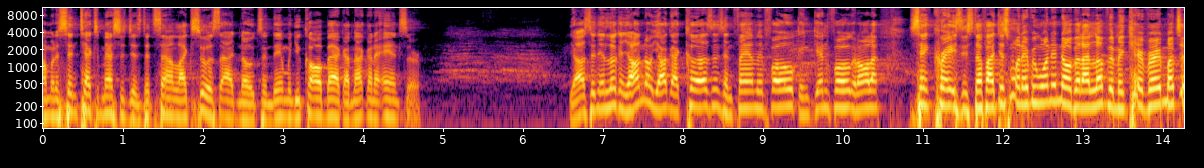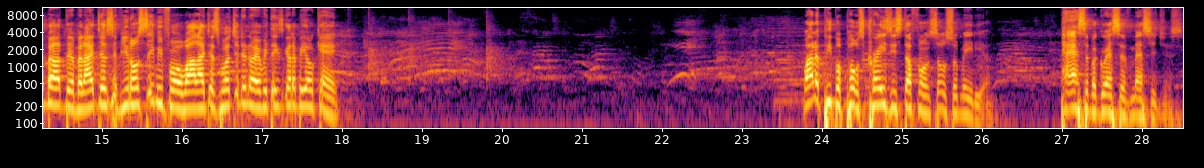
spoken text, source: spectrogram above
I'm going to send text messages that sound like suicide notes, and then when you call back, I'm not going to answer. Y'all sitting there looking, y'all know y'all got cousins and family folk and kin folk and all that. Sent crazy stuff. I just want everyone to know that I love them and care very much about them. And I just, if you don't see me for a while, I just want you to know everything's gonna be okay. Why do people post crazy stuff on social media? Passive aggressive messages.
